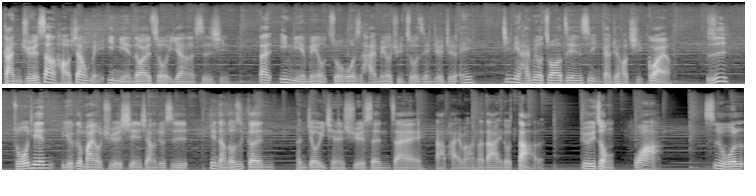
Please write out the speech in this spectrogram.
感觉上好像每一年都在做一样的事情，但一年没有做，或者是还没有去做之前，就觉得哎、今年还没有做到这件事情，感觉好奇怪哦。只是昨天有一个蛮有趣的现象，就是店长都是跟很久以前的学生在打牌嘛，那大家也都大了，就有一种哇，是我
